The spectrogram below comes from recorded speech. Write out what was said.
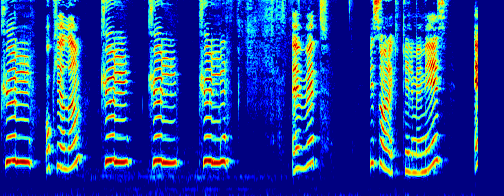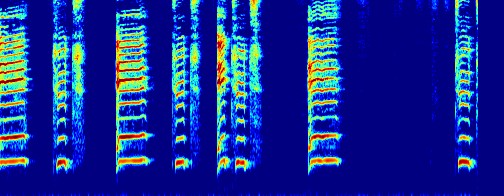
Kül. Okuyalım. Kül. Kül. Kül. Evet. Bir sonraki kelimemiz e tüt. E tüt. Etüt. E tüt.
